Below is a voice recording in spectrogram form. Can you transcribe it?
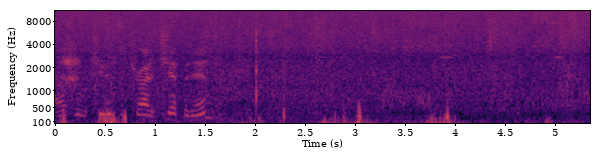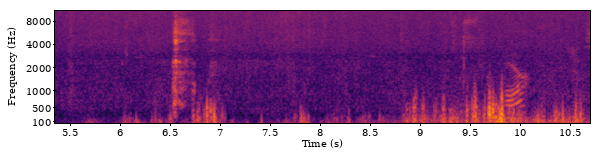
I was going to choose to try to chip it in. This is for par. Yes.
